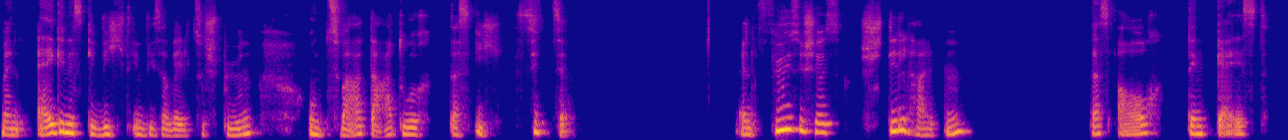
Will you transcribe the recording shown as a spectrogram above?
mein eigenes Gewicht in dieser Welt zu spüren und zwar dadurch, dass ich sitze. Ein physisches Stillhalten, das auch den Geist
